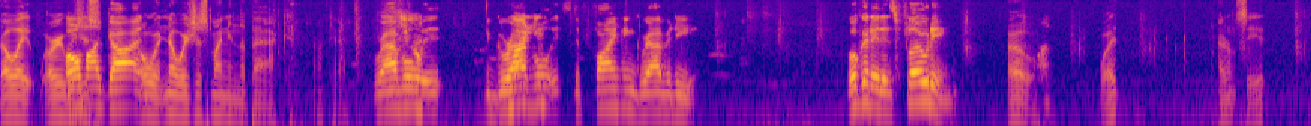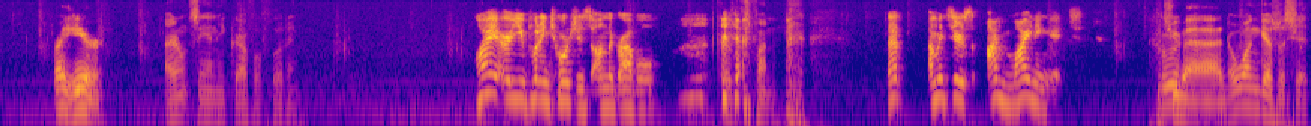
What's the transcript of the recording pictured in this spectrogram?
Oh wait, are we Oh just? my god. Oh wait, no, we're just mining the back. Okay. Gravel is the gravel is defining gravity. Look at it, it's floating. Oh, what? I don't see it. Right here. I don't see any gravel floating. Why are you putting torches on the gravel? Cause it's fun. That I mean, serious. I'm mining it. Too bad. No one gives a shit.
